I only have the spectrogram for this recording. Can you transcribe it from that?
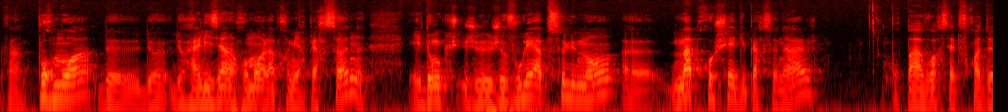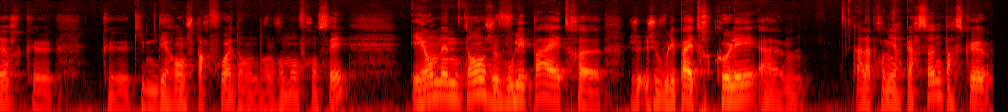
enfin, pour moi de, de, réaliser un roman à la première personne. Et donc, je, je voulais absolument m'approcher du personnage pour pas avoir cette froideur que, qui me dérange parfois dans, le roman français. Et en même temps, je voulais euh, je, voulais pas être collé euh, à, la première personne parce que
